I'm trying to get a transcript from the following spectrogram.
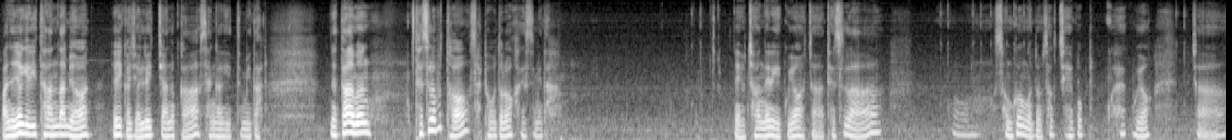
만약 여기를 이탈한다면 여기까지 열려 있지 않을까 생각이 듭니다. 네, 다음은 테슬라부터 살펴보도록 하겠습니다. 네, 차 내리겠고요. 자, 테슬라 어, 선거한 건좀 삭제해 보고요. 자,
